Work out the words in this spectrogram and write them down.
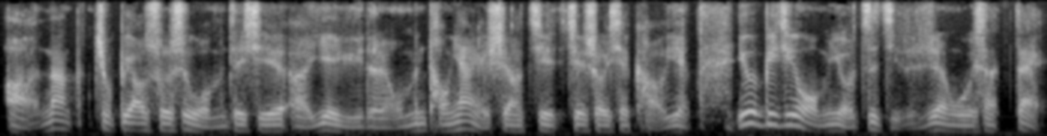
啊。那就不要说是我们这些呃业余的人，我们同样也是要接接受一些考验，因为毕竟我们有自己的任务在在。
